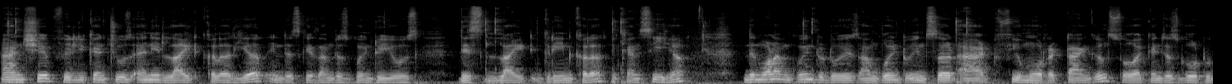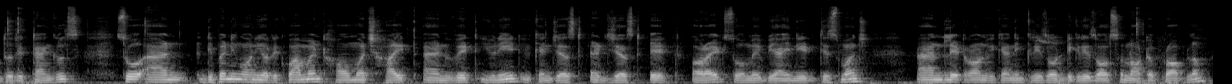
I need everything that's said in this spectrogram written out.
And shape fill you can choose any light color here. In this case I'm just going to use this light green color you can see here. Then what I'm going to do is I'm going to insert add few more rectangles so I can just go to the rectangles. So and depending on your requirement how much height and width you need you can just adjust it alright? So maybe I need this much. And later on we can increase or decrease also not a problem.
